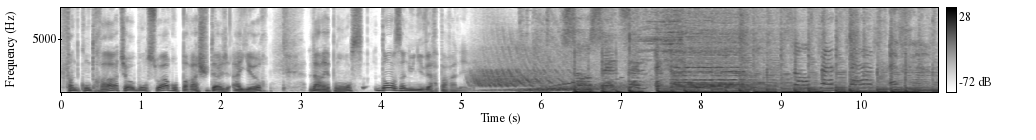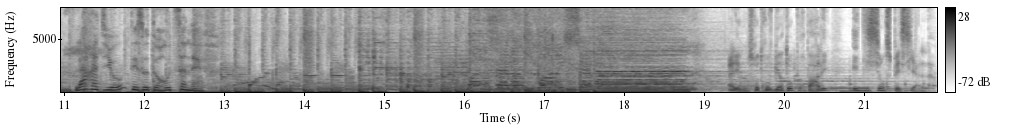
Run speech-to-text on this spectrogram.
Fin de contrat, ciao bonsoir ou parachutage ailleurs. La réponse dans un univers parallèle. 107.7 FM. 107.7 FM. La radio des autoroutes Sanef. 107.7 Allez, on se retrouve bientôt pour parler édition spéciale.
